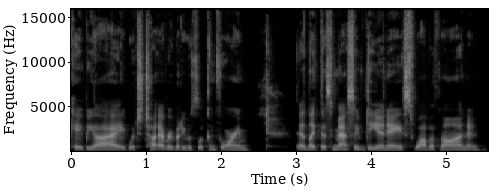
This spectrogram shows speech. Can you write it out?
KBI, Wichita, everybody was looking for him. They had like this massive DNA swabathon and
